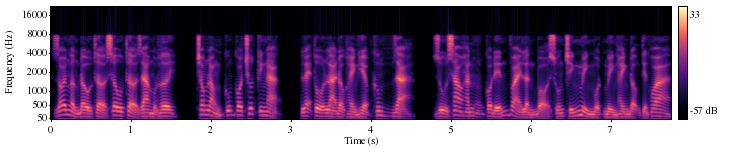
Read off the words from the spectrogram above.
Roi ngẩng đầu thở sâu thở ra một hơi, trong lòng cũng có chút kinh ngạc, lệ tổ là độc hành hiệp không giả, dù sao hắn có đến vài lần bỏ xuống chính mình một mình hành động tiền khoa,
